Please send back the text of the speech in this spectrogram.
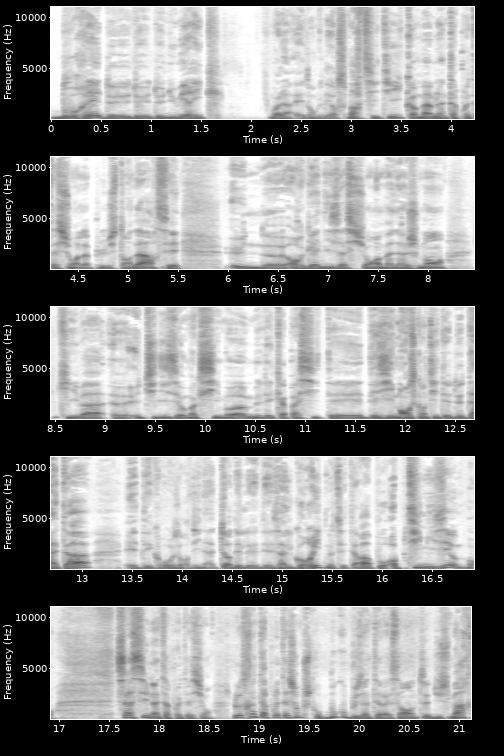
bourré de, de, de numérique. Voilà. Et donc, d'ailleurs, Smart City, quand même, l'interprétation la plus standard, c'est une euh, organisation, un management qui va euh, utiliser au maximum les capacités des immenses quantités de data et des gros ordinateurs, des, algorithmes, etc., pour optimiser. Bon, ça, c'est une interprétation. L'autre interprétation que je trouve beaucoup plus intéressante du Smart,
